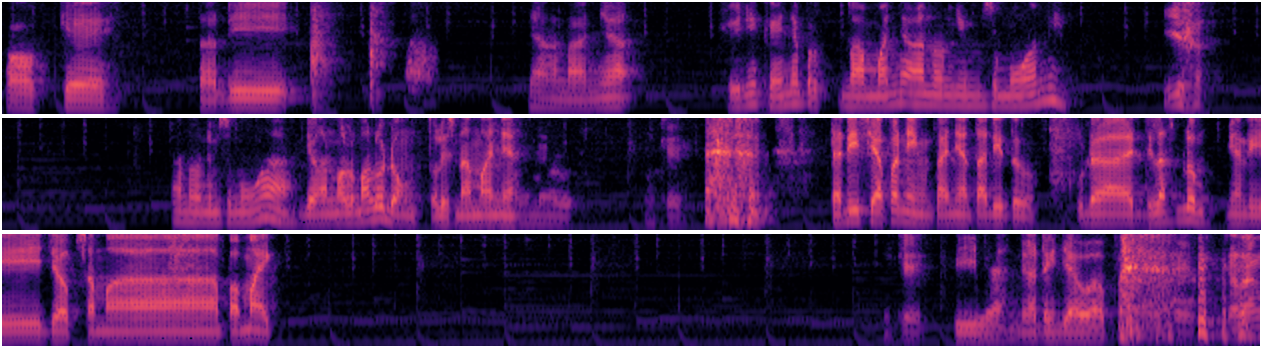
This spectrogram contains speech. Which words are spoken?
Oke, tadi yang nanya ini kayaknya namanya anonim semua nih, Iya, anonim semua. Jangan malu-malu dong tulis namanya. malu. Oke. Tadi siapa nih yang tanya tadi tuh? Udah jelas belum yang dijawab sama Pak Mike? Oke. Iya, nggak ada yang jawab. Oke. Sekarang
